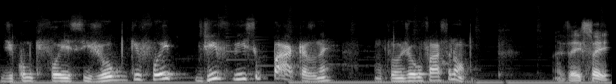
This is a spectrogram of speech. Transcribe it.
de como que foi esse jogo, que foi difícil pacas, né? Não foi um jogo fácil, não. Mas é isso aí.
